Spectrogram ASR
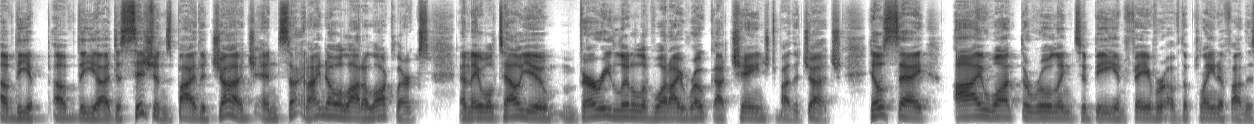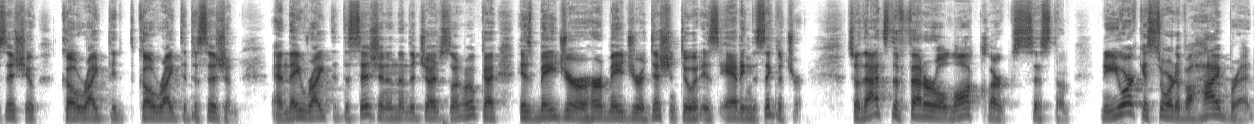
of the of the uh, decisions by the judge and so, and I know a lot of law clerks and they will tell you very little of what I wrote got changed by the judge. He'll say I want the ruling to be in favor of the plaintiff on this issue. Go write the go write the decision. And they write the decision and then the judge says okay, his major or her major addition to it is adding the signature. So that's the federal law clerk system. New York is sort of a hybrid.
